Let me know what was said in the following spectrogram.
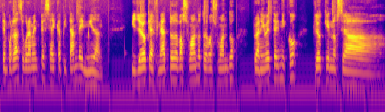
temporada seguramente sea el capitán de Milan. Y yo creo que al final todo va sumando, todo va sumando, pero a nivel técnico creo que no sea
